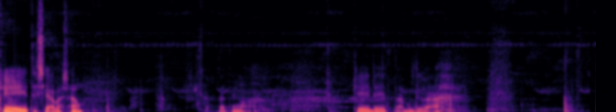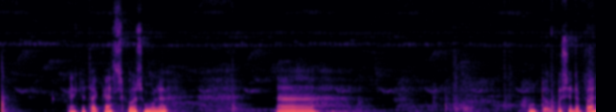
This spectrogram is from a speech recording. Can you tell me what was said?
ok kita siap pasang. Kita tengok. Ok dia tak bergerak lah ok kita akan skru semula. Uh, untuk kursi depan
